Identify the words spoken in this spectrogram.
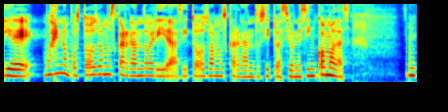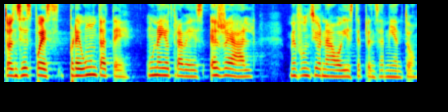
y de, bueno, pues todos vamos cargando heridas y todos vamos cargando situaciones incómodas. Entonces, pues pregúntate una y otra vez, ¿es real? ¿Me funciona hoy este pensamiento?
